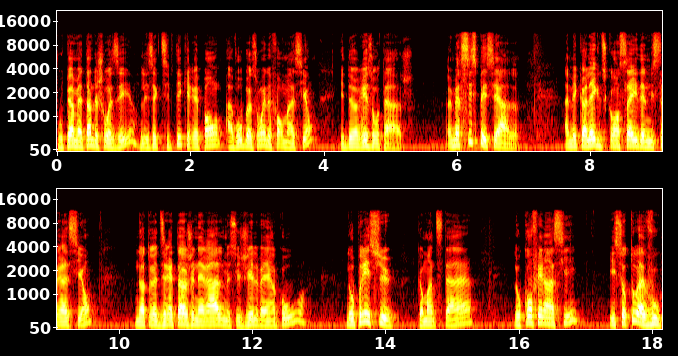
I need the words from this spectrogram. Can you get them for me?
vous permettant de choisir les activités qui répondent à vos besoins de formation et de réseautage. Un merci spécial à mes collègues du conseil d'administration, notre directeur général, M. Gilles Vaillancourt, nos précieux commanditaires, nos conférenciers et surtout à vous,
